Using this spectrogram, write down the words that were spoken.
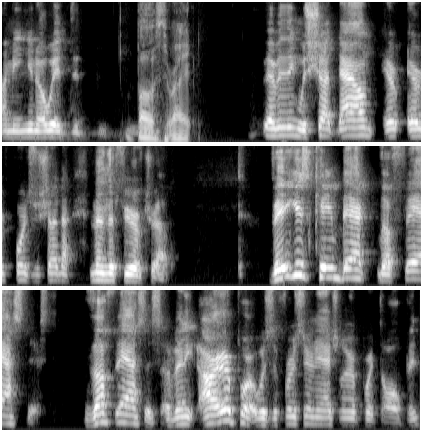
I mean, you know, it, Both, right? everything was shut down, air, airports were shut down, and then the fear of travel. Vegas came back the fastest, the fastest of any. Our airport was the first international airport to open.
